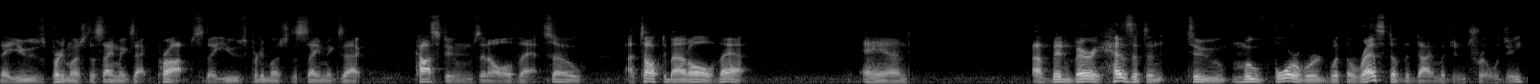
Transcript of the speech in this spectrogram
They use pretty much the same exact props. They use pretty much the same exact costumes and all of that. So I talked about all of that, and I've been very hesitant to move forward with the rest of the Daimajin trilogy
